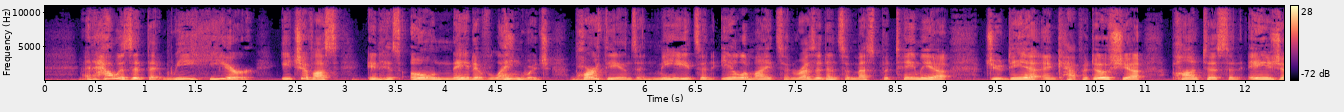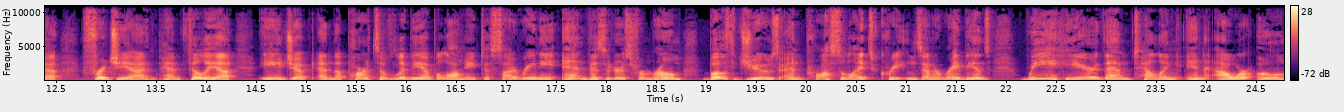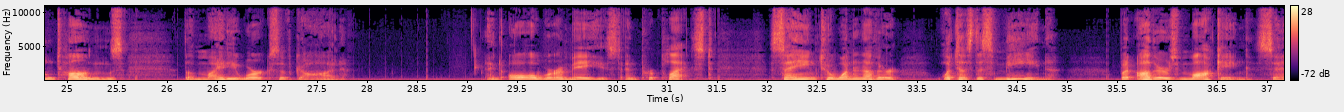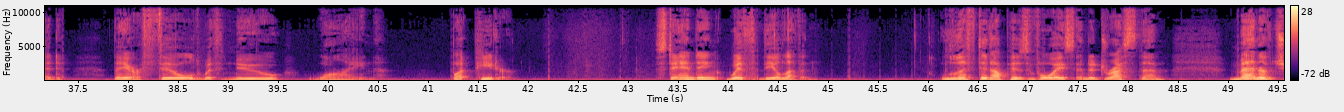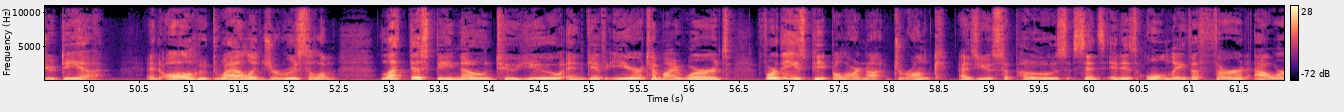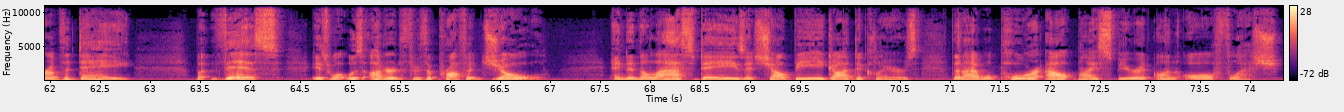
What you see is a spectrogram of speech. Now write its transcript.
And how is it that we hear each of us in his own native language Parthians and Medes and Elamites and residents of Mesopotamia, Judea and Cappadocia, Pontus and Asia, Phrygia and Pamphylia, Egypt and the parts of Libya belonging to Cyrene, and visitors from Rome, both Jews and proselytes, Cretans and Arabians, we hear them telling in our own tongues the mighty works of God. And all were amazed and perplexed saying to one another, What does this mean? But others, mocking, said, They are filled with new wine. But Peter, standing with the eleven, lifted up his voice and addressed them Men of Judea, and all who dwell in Jerusalem, let this be known to you, and give ear to my words. For these people are not drunk, as you suppose, since it is only the third hour of the day. But this is what was uttered through the prophet Joel. And in the last days it shall be, God declares, that I will pour out my spirit on all flesh.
